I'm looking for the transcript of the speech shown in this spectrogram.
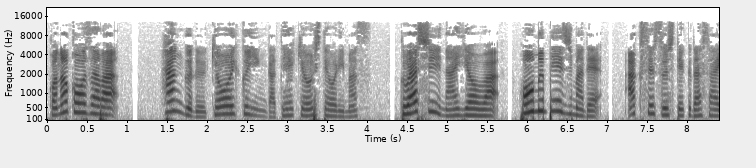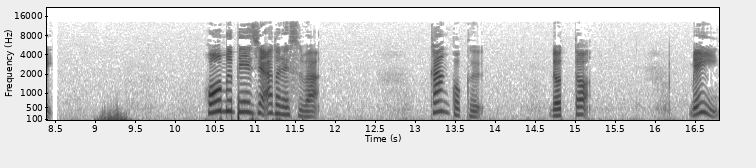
この講座は、ハングル教育院が提供しております。詳しい内容は、ホームページまでアクセスしてください。ホームページアドレスは、韓国 .main.jp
